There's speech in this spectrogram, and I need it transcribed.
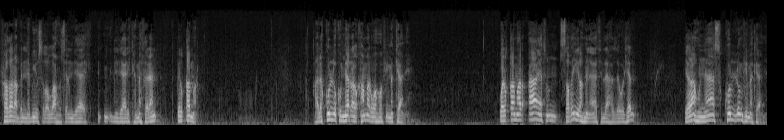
فضرب النبي صلى الله عليه وسلم لذلك مثلا بالقمر. قال كلكم يرى القمر وهو في مكانه. والقمر آية صغيرة من آيات الله عز وجل. يراه الناس كل في مكانه.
